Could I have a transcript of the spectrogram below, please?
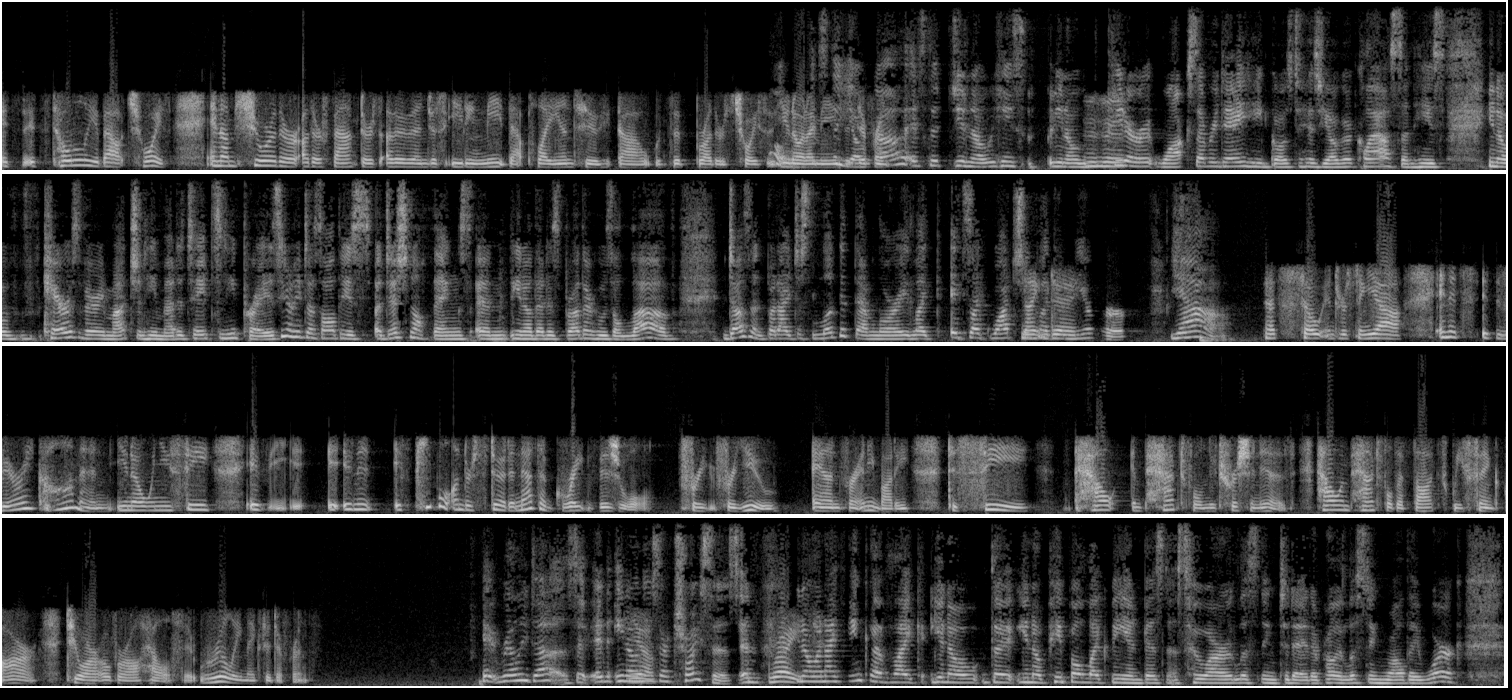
it's it's totally about choice, and I'm sure there are other factors other than just eating meat that play into uh, the brother's choices. Oh, you know what I mean? The, the yoga. Different... It's the you know he's you know mm-hmm. Peter walks every day. He goes to his yoga class and he's you know cares very much and he meditates and he prays. You know he does all these additional things and you know that his brother who's a love doesn't. But I just look at them, Lori, like it's like watching Night like a mirror. Yeah. That's so interesting. Yeah, and it's it's very common. You know, when you see if it, if people understood, and that's a great visual for for you and for anybody to see how impactful nutrition is, how impactful the thoughts we think are to our overall health. It really makes a difference. It really does. It, and you know, Yeah. these are choices. And Right. you know, when I think of like, you know, the you know, people like me in business who are listening today, they're probably listening while they work.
